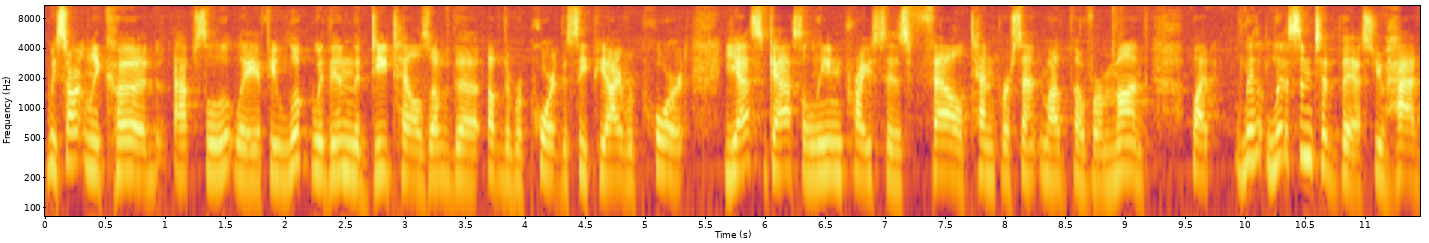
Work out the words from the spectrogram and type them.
We certainly could, absolutely. If you look within the details of the of the report, the CPI report, yes, gasoline prices fell 10% month over month, but li- listen to this: you had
